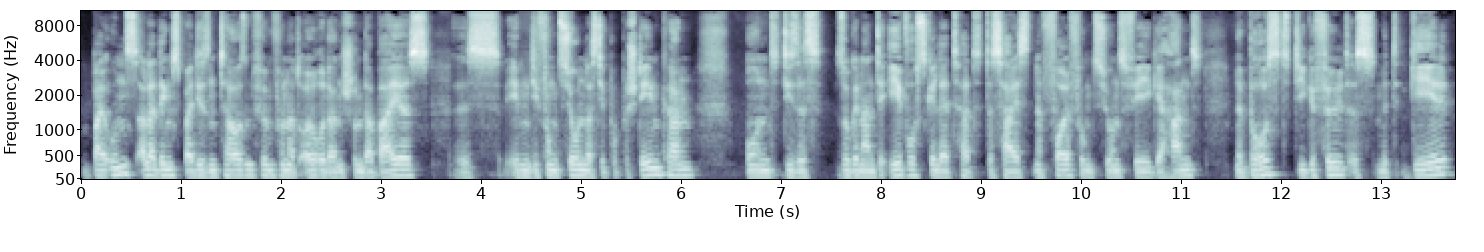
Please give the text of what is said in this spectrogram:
bei uns allerdings bei diesen 1500 Euro dann schon dabei ist, ist eben die Funktion, dass die Puppe stehen kann und dieses sogenannte Evo-Skelett hat. Das heißt, eine voll funktionsfähige Hand, eine Brust, die gefüllt ist mit Gel.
